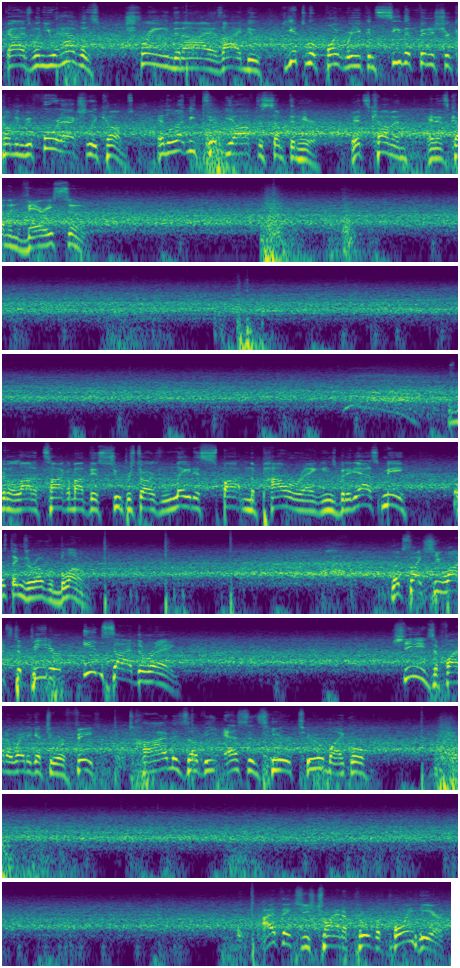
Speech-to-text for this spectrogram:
Guys, when you have as trained an eye as I do, you get to a point where you can see the finisher coming before it actually comes. And let me tip you off to something here. It's coming, and it's coming very soon. Lot of talk about this superstar's latest spot in the power rankings, but if you ask me, those things are overblown. Looks like she wants to beat her inside the ring. She needs to find a way to get to her feet. Time is of the essence here too, Michael. I think she's trying to prove a point here.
